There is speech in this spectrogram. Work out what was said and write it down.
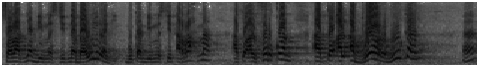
sholatnya di Masjid Nabawi lagi bukan di Masjid Ar-Rahmah atau Al-Furqan atau Al-Abrar bukan Hah?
